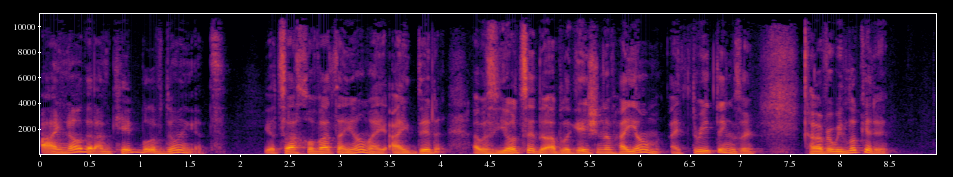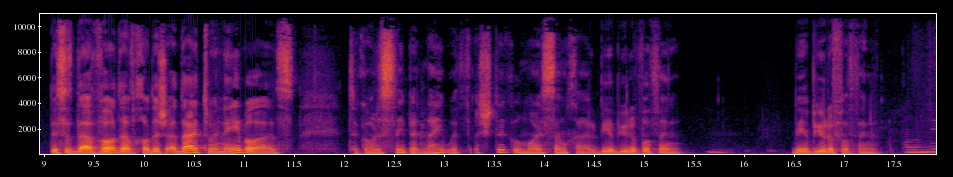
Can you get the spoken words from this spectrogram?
I know that I'm capable of doing it. Yatzah chovat hayom. I, I did. I was yotze the obligation of hayom. I three things are, however we look at it. This is the avoda of Chodesh Adar to enable us to go to sleep at night with a shtickle more simcha. It'd be a beautiful thing. Be a beautiful thing. I wonder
